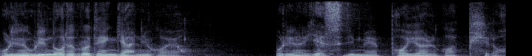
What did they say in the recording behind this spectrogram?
우리는 우리 노력으로 된 게 아니고요. 우리는 예수님의 보혈과 피로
